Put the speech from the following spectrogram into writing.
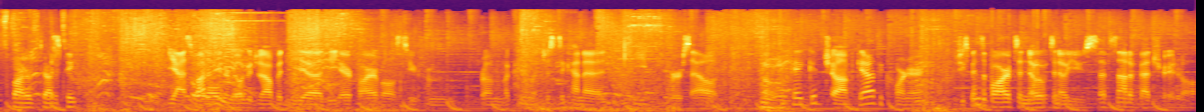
Spotter's got to take. Yeah, Spotter's doing a real good job with the uh, the air fireballs too from from Akuma just to kind of keep Verse out. Oh, okay, good job. Get out of the corner. She spins a bar to no to no use. That's not a bad trade at all.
